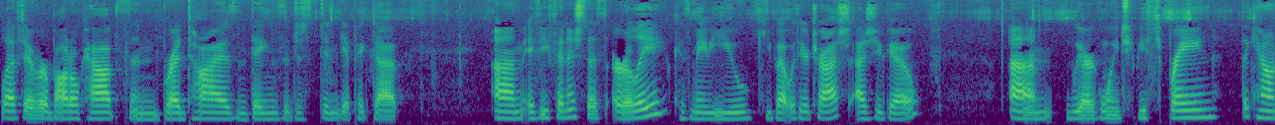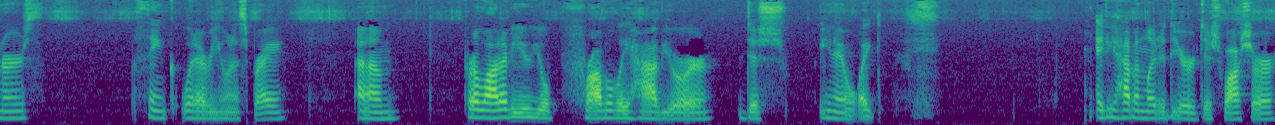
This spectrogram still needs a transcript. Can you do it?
leftover bottle caps and bread ties and things that just didn't get picked up. Um, if you finish this early, because maybe you keep up with your trash as you go, um, we are going to be spraying the counters, sink, whatever you want to spray. Um, for a lot of you, you'll probably have your dish, you know, like if you have unloaded your dishwasher,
